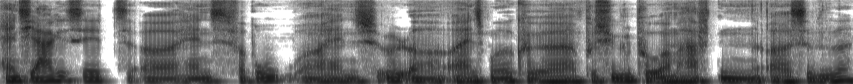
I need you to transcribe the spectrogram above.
hans jakkesæt og hans forbrug og hans øl og hans måde at køre på cykel på om aftenen og så videre.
